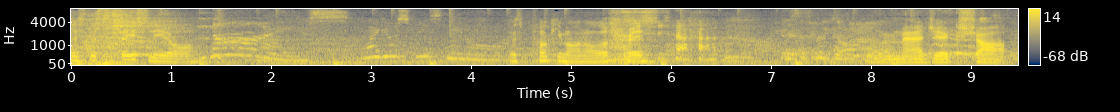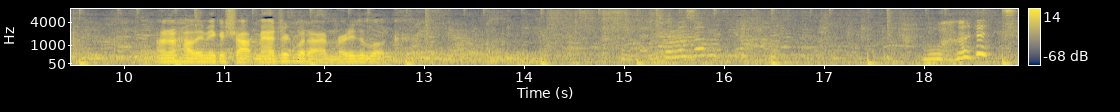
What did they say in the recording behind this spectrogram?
It's the Space Needle Nice. Why go Space Needle? with Pokemon all over it. Yeah. The magic shop. I don't know how they make a shop magic, but I'm ready to look. Tourism? What?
